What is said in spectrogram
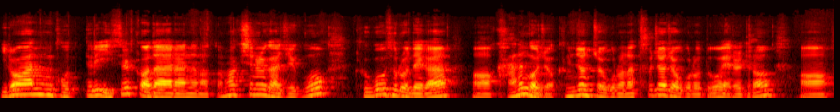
이러한 곳들이 있을 거다라는 어떤 확신을 가지고 그곳으로 내가 어, 가는 거죠. 금전적으로나 투자적으로도 예를 들어 어,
